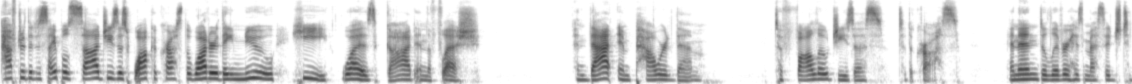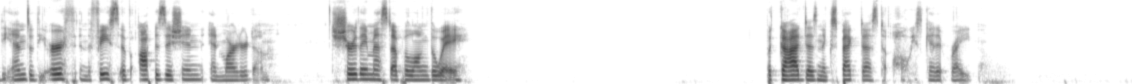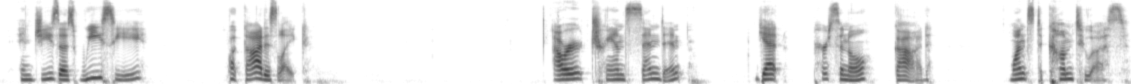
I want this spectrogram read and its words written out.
After the disciples saw Jesus walk across the water, they knew he was God in the flesh. And that empowered them to follow Jesus to the cross and then deliver his message to the ends of the earth in the face of opposition and martyrdom. Sure, they messed up along the way. But God doesn't expect us to always get it right. In Jesus, we see what God is like. Our transcendent, yet personal God wants to come to us,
